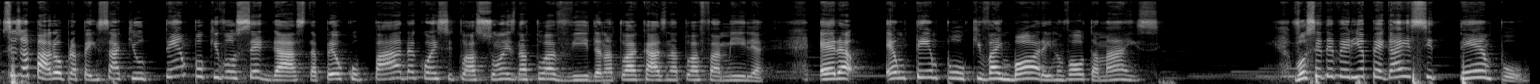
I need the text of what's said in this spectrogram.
Você já parou para pensar que o tempo que você gasta preocupada com as situações na tua vida, na tua casa, na tua família, era é um tempo que vai embora e não volta mais? Você deveria pegar esse tempo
